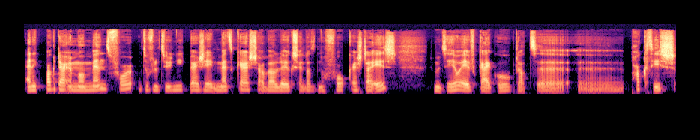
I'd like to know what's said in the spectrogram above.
En ik pak daar een moment voor. Het hoeft natuurlijk niet per se met kerst. Zou wel leuk zijn dat het nog voor kerst daar is moet heel even kijken hoe ik dat praktisch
